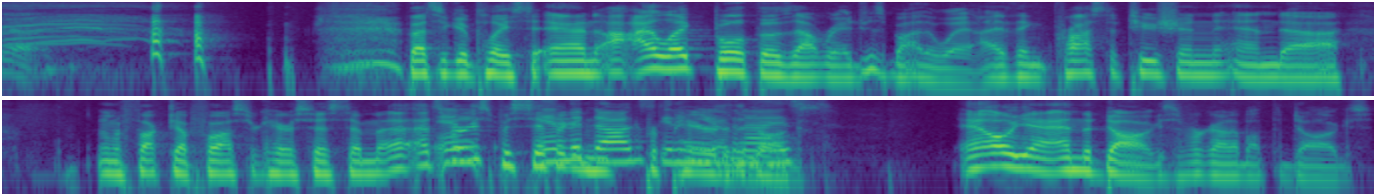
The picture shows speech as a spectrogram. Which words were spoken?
Yeah. That's a good place to end. I, I like both those outrages, by the way. I think prostitution and uh, and a fucked up foster care system. uh, That's very specific and the dogs prepared getting to the dogs. euthanized And- oh yeah, and the dogs. I forgot about the dogs.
